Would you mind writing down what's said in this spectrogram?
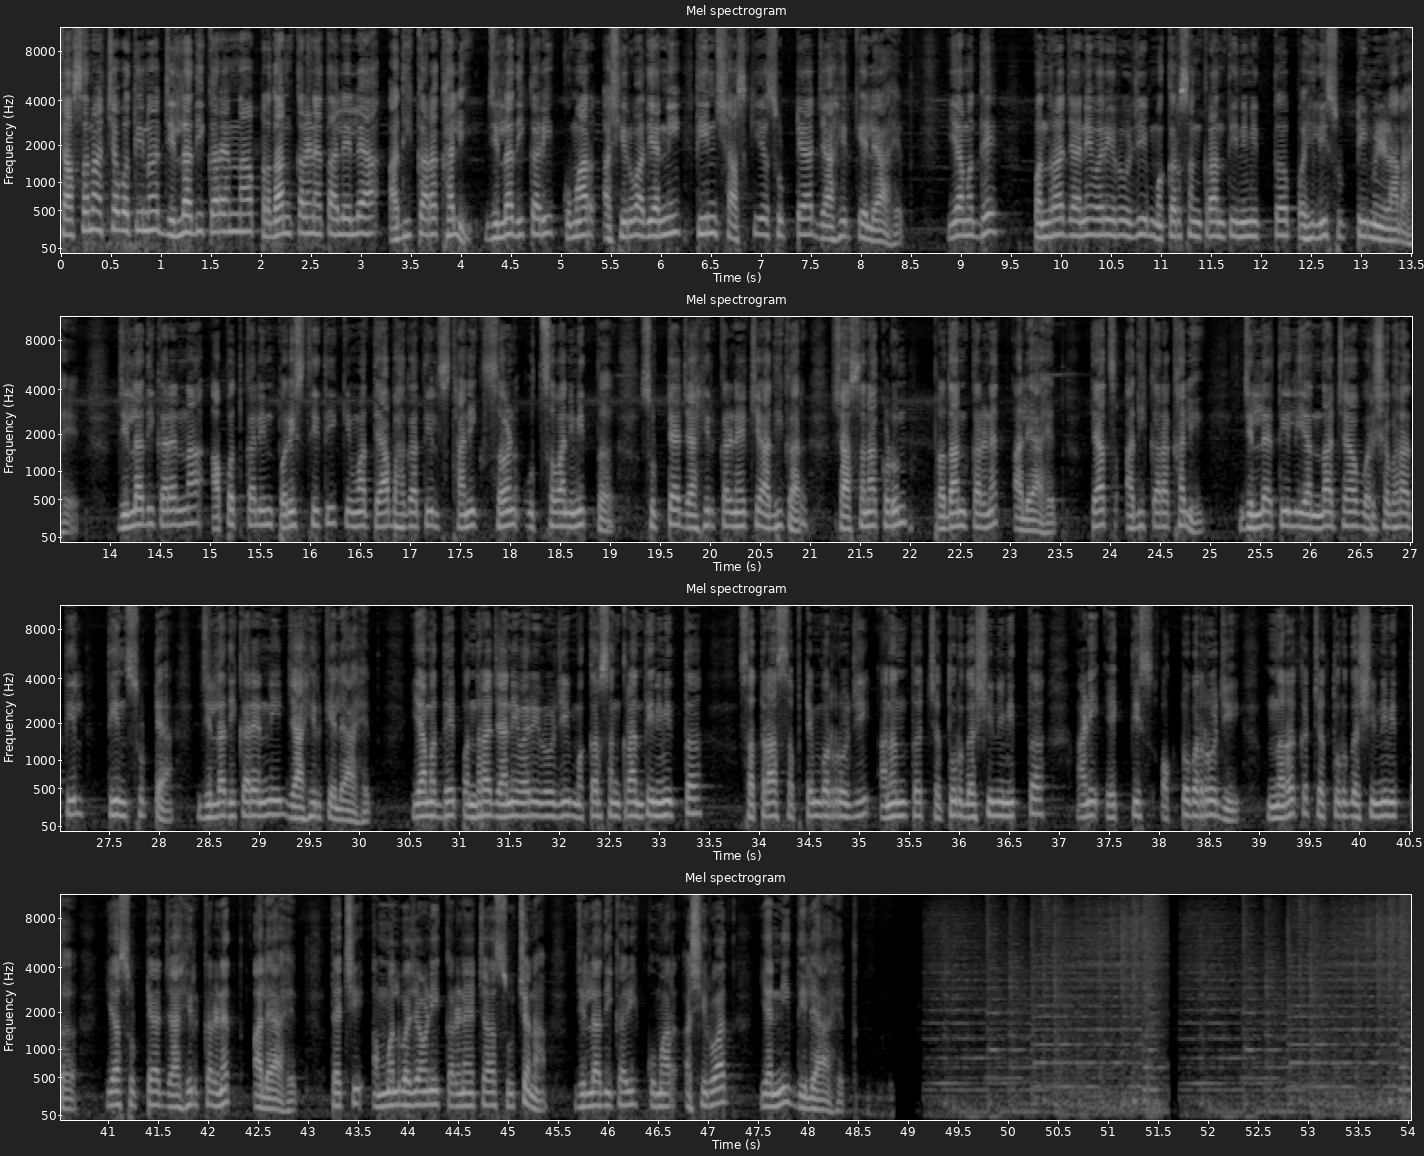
शासनाच्या वतीनं जिल्हाधिकाऱ्यांना प्रदान करण्यात आलेल्या अधिकाराखाली जिल्हाधिकारी कुमार आशीर्वाद यांनी तीन शासकीय सुट्ट्या जाहीर केल्या आहेत. यामध्ये पंधरा जानेवारी रोजी मकर संक्रांतीनिमित्त पहिली सुट्टी मिळणार आहे. जिल्हाधिकाऱ्यांना आपत्कालीन परिस्थिती किंवा त्या भागातील स्थानिक सण उत्सवानिमित्त सुट्ट्या जाहीर करण्याचे अधिकार शासनाकडून प्रदान करण्यात आले आहेत. त्याच अधिकाराखाली जिल्ह्यातील यंदाच्या वर्षभरातील तीन सुट्ट्या जिल्हाधिकाऱ्यांनी जाहीर केल्या आहेत. यामध्ये पंधरा जानेवारी रोजी मकर संक्रांतीनिमित्त सतरा सप्टेंबर रोजी अनंत चतुर्दशीनिमित्त आणि एकतीस ऑक्टोबर रोजी नरक चतुर्दशीनिमित्त या सुट्ट्या जाहीर करण्यात आल्या आहेत. त्याची अंमलबजावणी करण्याच्या सूचना जिल्हाधिकारी कुमार आशीर्वाद यांनी दिल्या आहेत.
